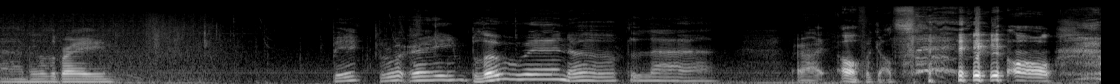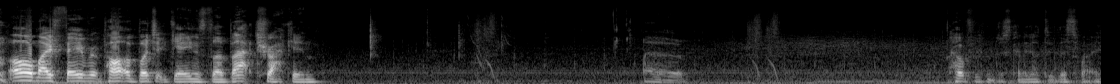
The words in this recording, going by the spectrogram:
And another brain. Big brain blowing up the line. Alright, oh for God's sake. oh, oh, my favourite part of budget games, the backtracking. Uh, hopefully we can just kind of go through this way.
